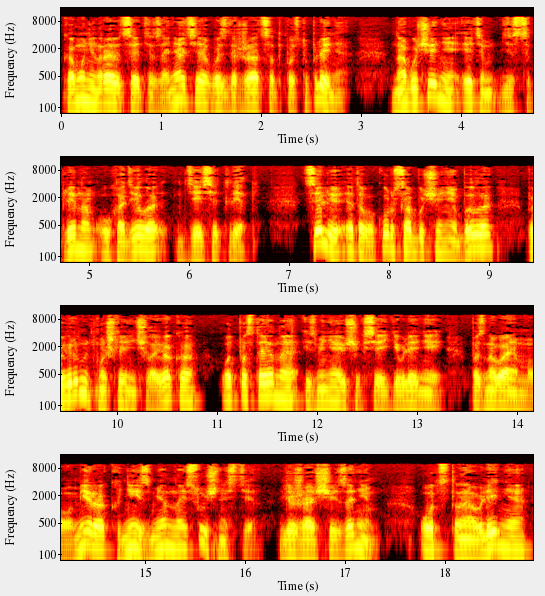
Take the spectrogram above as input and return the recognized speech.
кому не нравятся эти занятия, воздержаться от поступления. На обучение этим дисциплинам уходило 10 лет. Целью этого курса обучения было повернуть мышление человека от постоянно изменяющихся явлений познаваемого мира к неизменной сущности, лежащей за ним, от становления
